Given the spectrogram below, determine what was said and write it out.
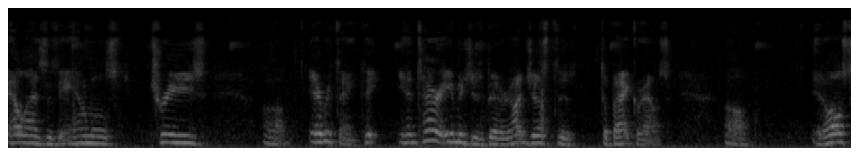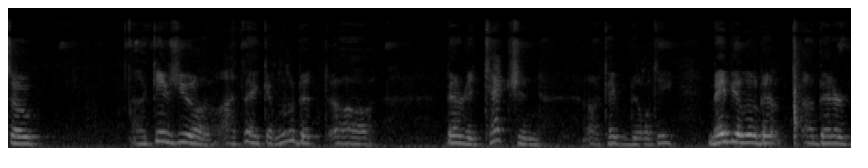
outlines of the animals, trees, uh, everything. The entire image is better, not just the, the backgrounds. Uh, it also uh, gives you, a, I think, a little bit uh, better detection uh, capability, maybe a little bit uh, better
